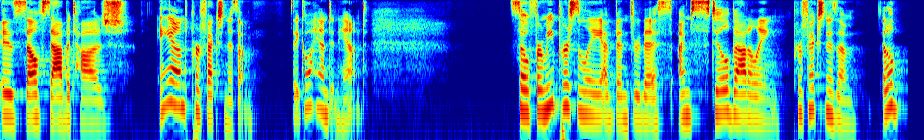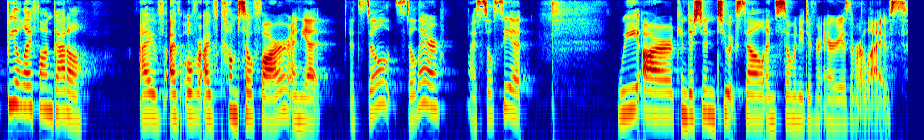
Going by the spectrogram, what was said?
is self sabotage and perfectionism. They go hand in hand. So, for me personally, I've been through this. I'm still battling perfectionism. It'll be a lifelong battle. I've I've over I've come so far and yet it's still still there. I still see it. We are conditioned to excel in so many different areas of our lives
